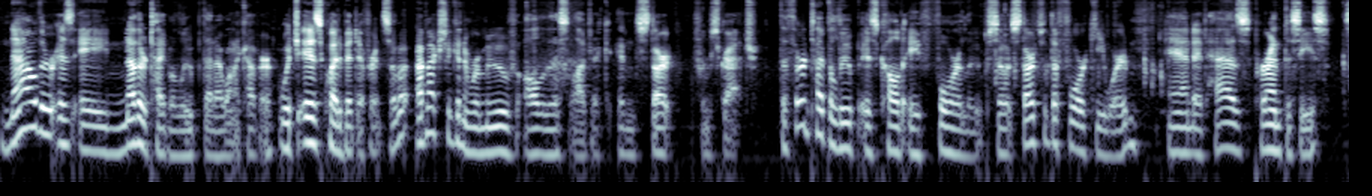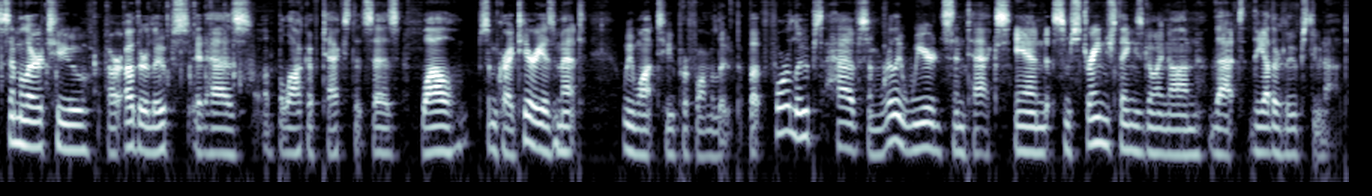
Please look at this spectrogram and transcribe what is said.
Now there is another type of loop that I want to cover, which is quite a bit different. So I'm actually going to remove all of this logic and start from scratch. The third type of loop is called a for loop. So it starts with the for keyword and it has parentheses. Similar to our other loops, it has a block of text that says while some criteria is met, we want to perform a loop. But for loops have some really weird syntax and some strange things going on that the other loops do not.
